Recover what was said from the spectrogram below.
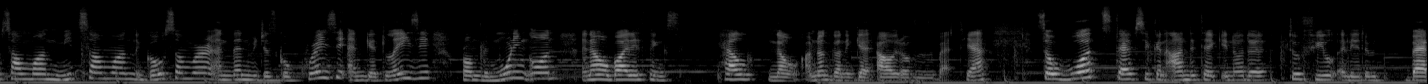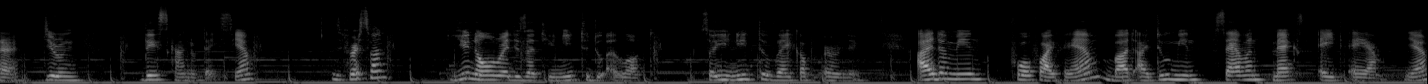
someone meet someone go somewhere and then we just go crazy and get lazy from the morning on and our body thinks hell no i'm not gonna get out of this bed yeah? So what steps you can undertake in order to feel a little bit better during these kind of days yeah the first one you know already that you need to do a lot so you need to wake up early. I don't mean 4 or 5 a.m., but I do mean 7, max 8 a.m. Yeah?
